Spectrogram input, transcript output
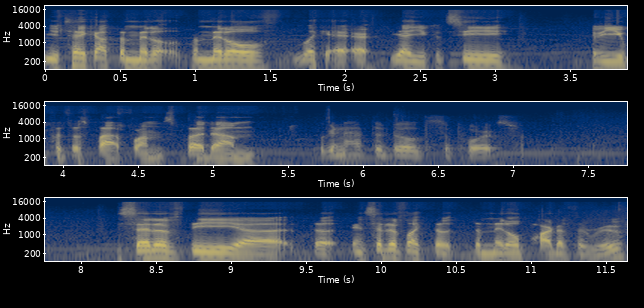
you take out the middle, the middle, like air, yeah, you could see. Maybe you put those platforms, but um, We're gonna have to build supports. instead of the uh, the instead of like the, the middle part of the roof,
